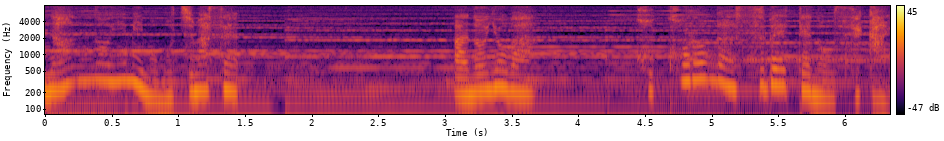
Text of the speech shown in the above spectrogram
何の意味も持ちません。あの世は心がすべての世界。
